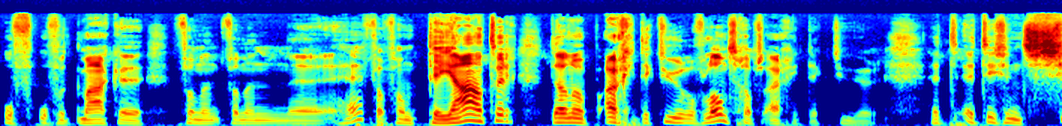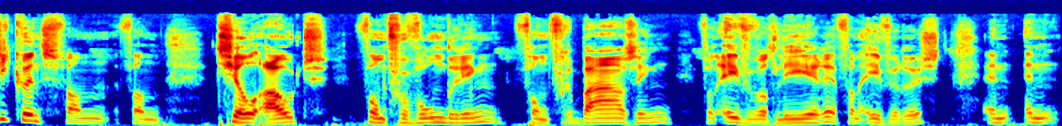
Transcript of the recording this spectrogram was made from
of, of het maken van, een, van, een, eh, hè, van, van theater dan op architectuur of landschapsarchitectuur. Het, het is een sequence van, van chill-out, van verwondering, van verbazing, van even wat leren, van even rust. En, en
